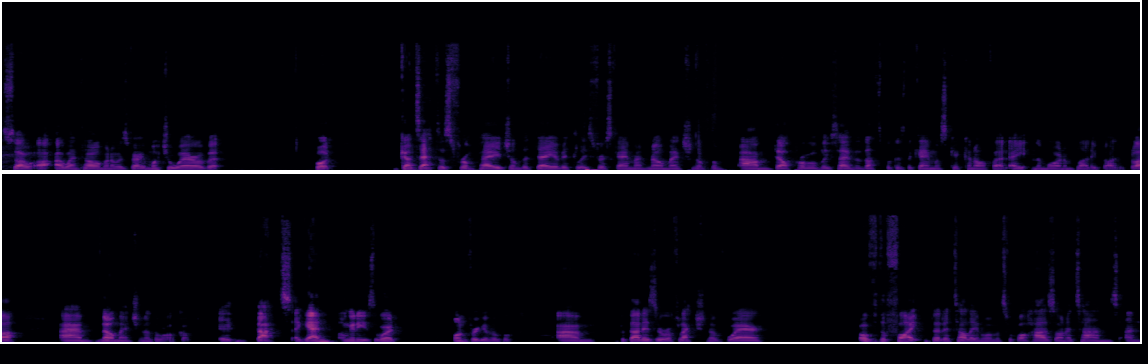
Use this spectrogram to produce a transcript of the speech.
so I, I went home and I was very much aware of it. But Gazzetta's front page on the day of Italy's first game had no mention of them. Um, they'll probably say that that's because the game was kicking off at eight in the morning, blah blah blah blah. Um, no mention of the World Cup. It, that's again, I'm going to use the word unforgivable. Um, but that is a reflection of where of the fight that Italian women's football has on its hands, and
